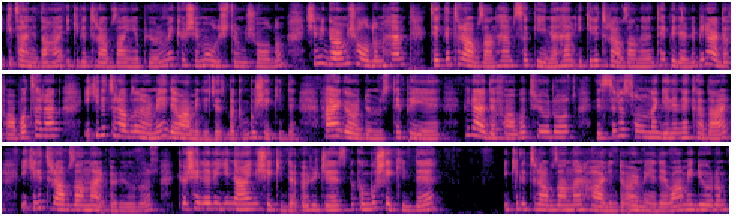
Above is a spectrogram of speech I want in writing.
İki tane daha ikili trabzan yapıyorum ve köşemi oluşturmuş oldum. Şimdi görmüş olduğum hem tekli trabzan hem sık iğne hem ikili trabzanların tepelerine birer defa batarak ikili trabzan örmeye devam edeceğiz. Bakın bu şekilde her gördüğümüz tepeye birer defa batıyoruz ve sıra sonuna gelene kadar ikili trabzanlar örüyoruz. Köşeleri yine aynı şekilde öreceğiz. Bakın bu şekilde ikili trabzanlar halinde örmeye devam ediyorum.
